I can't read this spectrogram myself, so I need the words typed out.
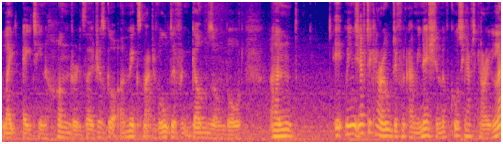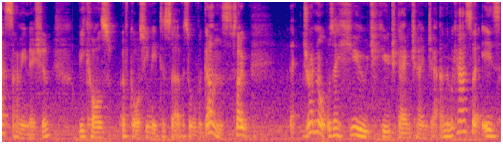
late 1800s, they've just got a mixed match of all different guns on board, and it means you have to carry all different ammunition. Of course, you have to carry less ammunition because, of course, you need to service all the guns. So, Dreadnought was a huge, huge game changer, and the Mikasa is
